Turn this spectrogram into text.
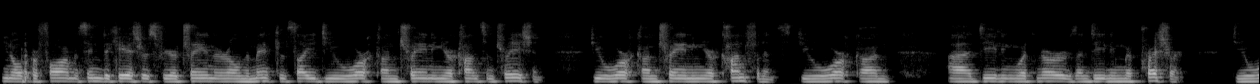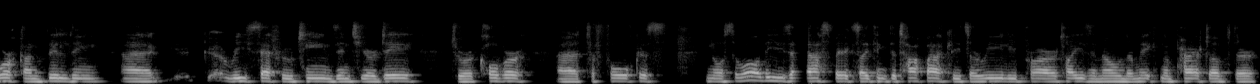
you know, performance indicators for your training around the mental side? Do you work on training your concentration? Do you work on training your confidence? Do you work on uh, dealing with nerves and dealing with pressure? Do you work on building uh, reset routines into your day to recover, uh, to focus? you know. So all these aspects i think the top athletes are really prioritizing now and they're making them part of their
